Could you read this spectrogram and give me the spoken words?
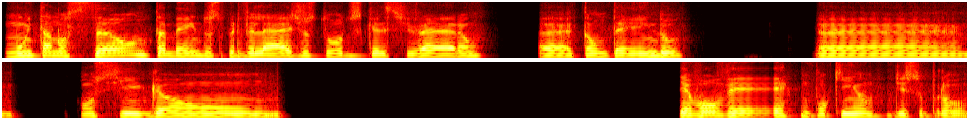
muita noção também dos privilégios todos que eles tiveram, estão tendo, consigam devolver um pouquinho disso pro,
